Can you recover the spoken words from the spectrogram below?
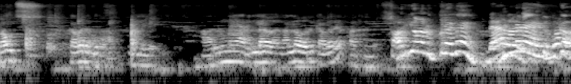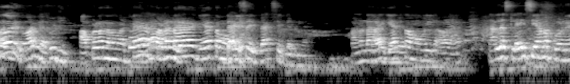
பவுச் கவர் வந்துருச்சு இதுலேயே. இருக்கு. நல்ல நல்ல ஒரு கவரு பார்த்துக்கோங்க சரியான வாங்க அப்பெல்லாம் தர மாட்டேன். பன்னெண்டாயிரம் ஏற்ற back mobile side back side கட்டுங்க. பன்னெண்டாயிரம் ஏற்ற மொபைல் நல்ல ஸ்லைசியான ஃபோனு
